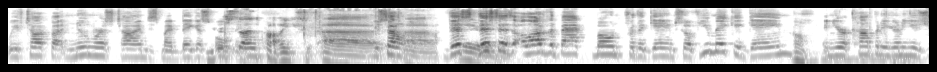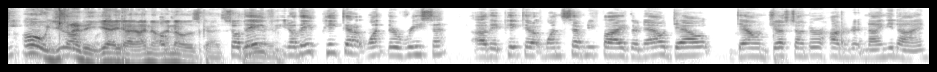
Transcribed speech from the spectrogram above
We've talked about numerous times. It's my biggest. Your holding. son's probably uh, Your son- uh, This familiar this is a lot of the backbone for the game. So if you make a game Oh. and you're a company, you're going to use. U- Oh, Unity. software. Yeah, yeah. I know. I know those guys. So Yeah, they've yeah, yeah. you know they've peaked out at one. They're recent. Uh, they peaked out at 175. They're now down down just under 100 at 99.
